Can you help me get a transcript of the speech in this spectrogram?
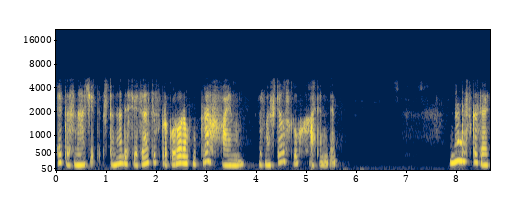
Это значит, что надо связаться с прокурором Граффайном, размышлял вслух Хаффенден. Надо сказать,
